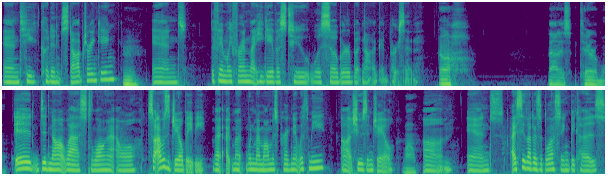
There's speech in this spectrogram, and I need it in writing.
and he couldn't stop drinking Mm. and the family friend that he gave us to was sober but not a good person. Oh, that is terrible. It did not last long at all. So I was a jail baby. My, my when my mom was pregnant with me, uh, she was in jail. Wow. Um, and I see that as a blessing because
